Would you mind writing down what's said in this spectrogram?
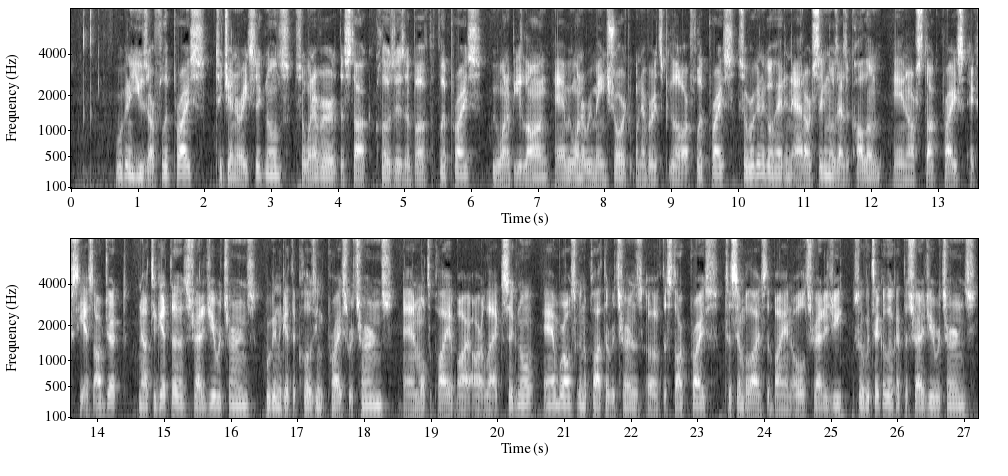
We're going to use our flip price to generate signals. So whenever the stock closes above the flip price, we want to be long and we want to remain short whenever it's below our flip price. So we're going to go ahead and add our signals as a column in our stock price xts object. Now to get the strategy returns, we're going to get the closing price returns and multiply it by our lag signal. And we're also going to plot the returns of the stock price to symbolize the buy and hold strategy. So if we take a look at the strategy returns,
